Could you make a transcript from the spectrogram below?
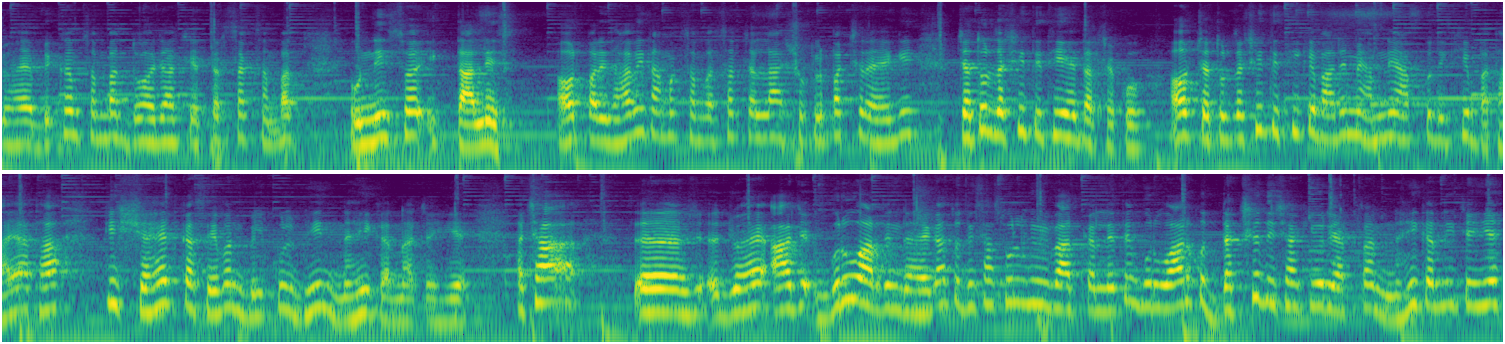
जो है विक्रम संबत दो हज़ार छिहत्तर सख संबत उन्नीस और परिधावी नामक संवत्सर चल रहा है शुक्ल पक्ष रहेगी। चतुर्दशी तिथि है दर्शकों। और चतुर्दशी तिथि के बारे में हमने आपको देखिए, बताया था कि शहद का सेवन बिल्कुल भी नहीं करना चाहिए। अच्छा जो है, आज गुरुवार दिन रहेगा तो दिशा शुल्क की भी बात कर लेते हैं। गुरुवार को दक्षिण दिशा की ओर यात्रा नहीं करनी चाहिए।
